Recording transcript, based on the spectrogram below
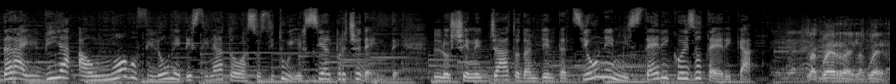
darà il via a un nuovo filone destinato a sostituirsi al precedente, lo sceneggiato d'ambientazione misterico-esoterica. La guerra è la guerra.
